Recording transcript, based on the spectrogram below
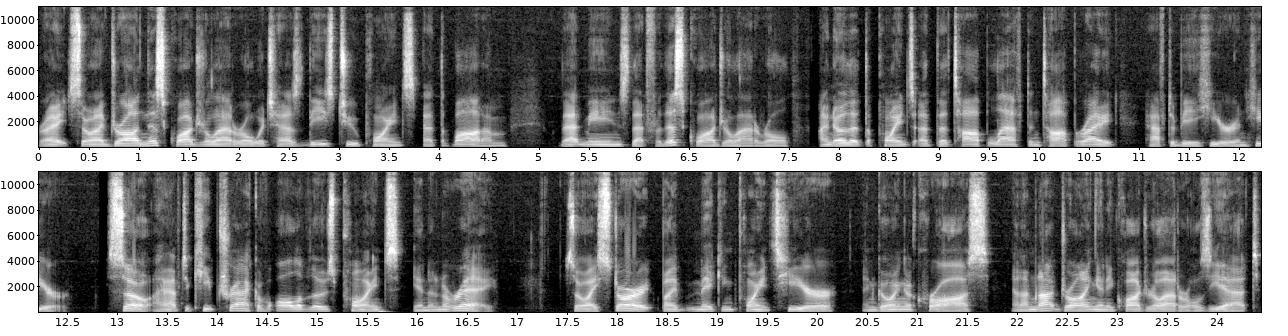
right? So I've drawn this quadrilateral which has these two points at the bottom. That means that for this quadrilateral, I know that the points at the top left and top right have to be here and here. So I have to keep track of all of those points in an array. So I start by making points here and going across, and I'm not drawing any quadrilaterals yet.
